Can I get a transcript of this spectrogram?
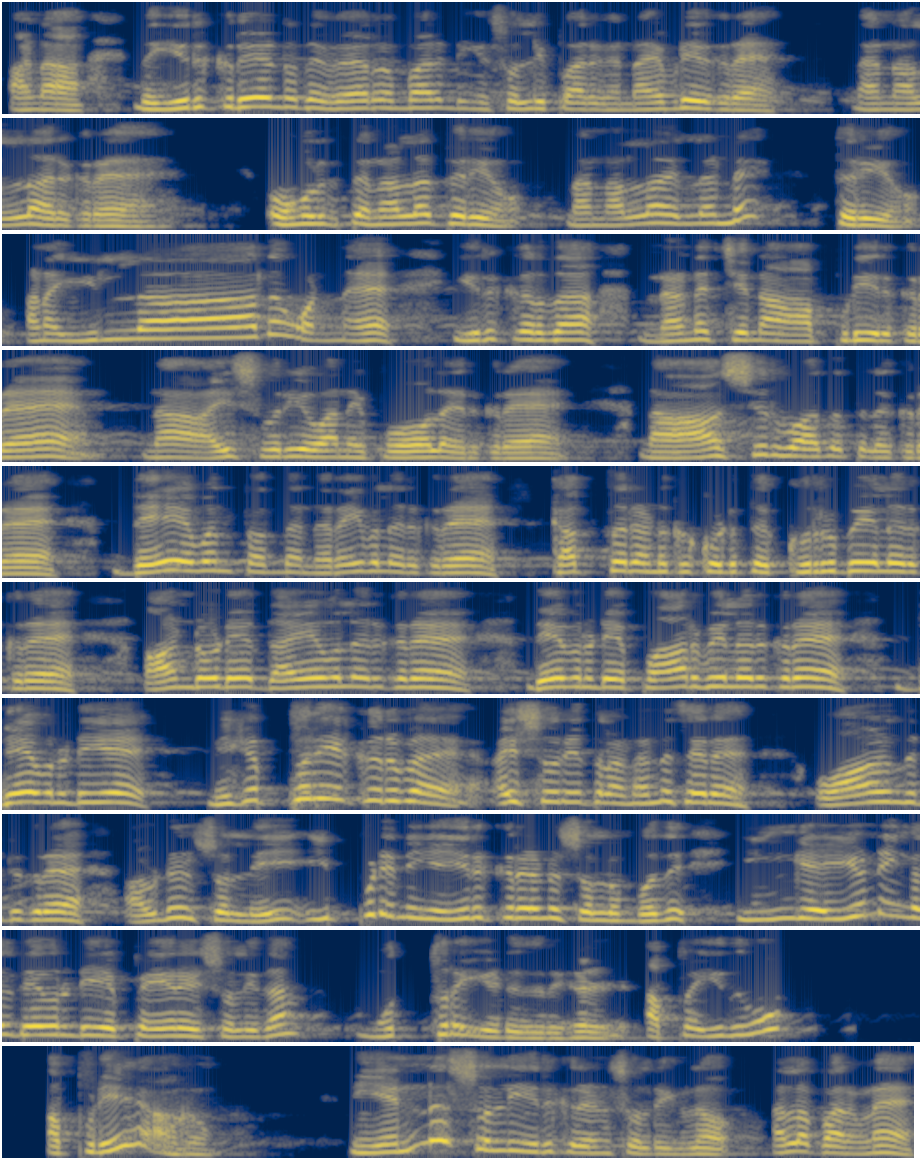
ஆனால் இந்த இருக்கிறேன்றதை வேற மாதிரி நீங்கள் சொல்லி பாருங்கள் நான் எப்படி இருக்கிறேன்? நான் நல்லா இருக்கிறேன். உங்களுக்கு நல்லா தெரியும். நான் நல்லா இல்லைன்னு தெரியும். ஆனால் இல்லாத ஒன்று இருக்கிறதா நினச்சி நான் அப்படி இருக்கிறேன். நான் ஐஸ்வர்யவானை போல இருக்கிறேன். நான் ஆசீர்வாதத்தில் இருக்கிறேன். தேவன் தந்த நிறைவில் இருக்கிறேன். கத்தர் எனக்கு கொடுத்த குருபையில் இருக்கிறேன். ஆண்டோடைய தயவில் இருக்கிறேன். தேவனுடைய பார்வையில் இருக்கிறேன். தேவனுடைய மிகப்பெரிய கிருபை ஐஸ்வர்யத்தில் நான் என்ன செய்கிறேன் வாழ்ந்துட்டு இருக்கிறேன். அப்படின்னு சொல்லி இப்படி நீங்கள் இருக்கிறேன்னு சொல்லும்போது இங்கேயும் நீங்கள் தேவனுடைய பெயரை சொல்லி தான் முத்திரையிடுகிறீர்கள். அப்போ இதுவும் அப்படியே ஆகும். நீ என்ன சொல்லி இருக்கிறேன்னு சொல்கிறீங்களோ நல்லா பாருங்களேன்.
